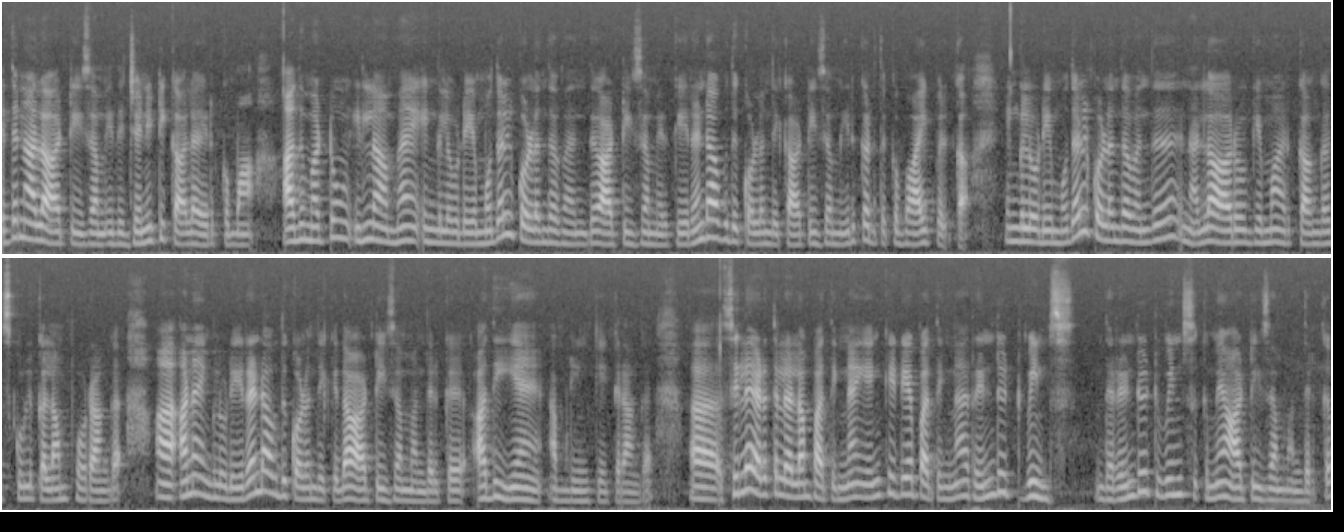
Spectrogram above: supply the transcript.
எதனால் ஆர்டிசம்? இது ஜெனட்டிக்கால இருக்குமா? அது மட்டும் இல்லாமல் எங்களுடைய முதல் குழந்தை வந்து ஆர்டிசம் இருக்குது இரண்டாவது குழந்தைக்கு ஆர்டிசம் இருக்கிறதுக்கு வாய்ப்பு இருக்கா? எங்களுடைய முதல் குழந்தை வந்து நல்லா ஆரோக்கியமாக இருக்காங்க ஸ்கூலுக்கெல்லாம் போகிறாங்க ஆனால் எங்களுடைய இரண்டாவது குழந்தைக்கு தான் ஆர்டிசம் வந்திருக்கு. அது ஏன்? அப்படின்னு கேட்குறாங்க சில இடத்துலலாம் பார்த்திங்கன்னா என்கிட்டயே பார்த்திங்கன்னா ரெண்டு ட்வின்ஸ் இந்த ரெண்டு ட்வின்ஸுக்குமே ஆர்டிசம் வந்திருக்கு.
